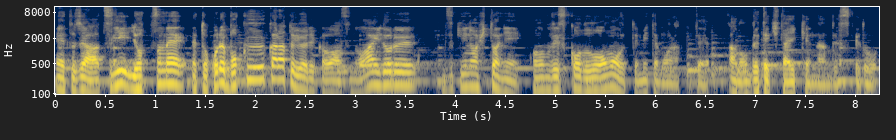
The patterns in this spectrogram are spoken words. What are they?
えっ、と、じゃあ次、4つ目。えっ、と、これ僕からというよりかは、そのアイドル好きの人に、このディスコードどう思うって見てもらって、あの、出てきた意見なんですけど、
